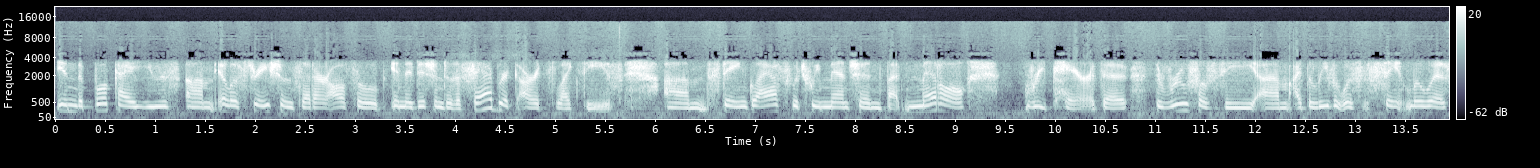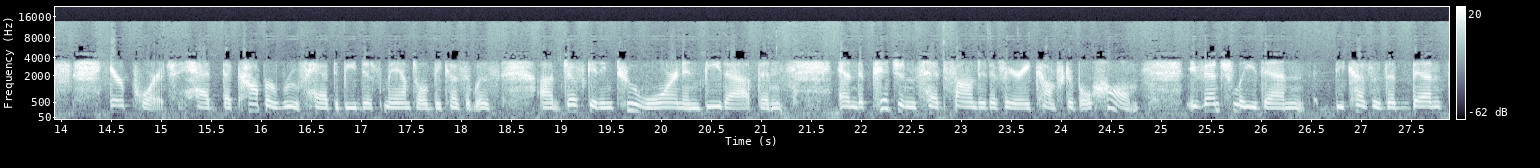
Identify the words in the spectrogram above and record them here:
in the book. I use um, illustrations that are also, in addition to the fabric arts like these, um, stained glass, which we mentioned mentioned, but metal repair. The the roof of the um, I believe it was the St. Louis airport had the copper roof had to be dismantled because it was uh, just getting too worn and beat up, and and the pigeons had found it a very comfortable home. Eventually, then because of the bent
